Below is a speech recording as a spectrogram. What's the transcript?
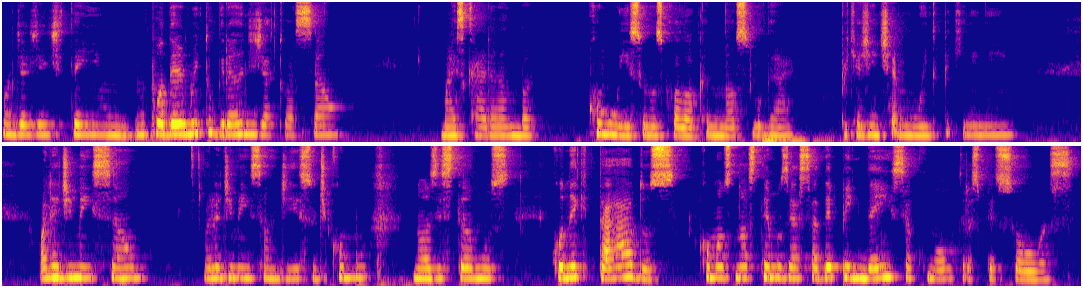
onde a gente tem um, um poder muito grande de atuação, mas caramba, como isso nos coloca no nosso lugar porque a gente é muito pequenininho. Olha a dimensão, olha a dimensão disso, de como nós estamos conectados, como nós temos essa dependência com outras pessoas,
